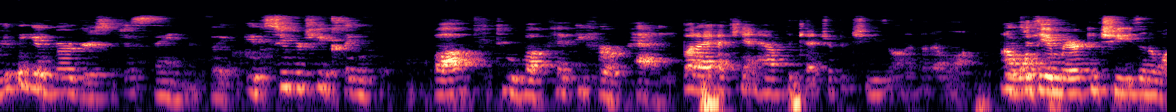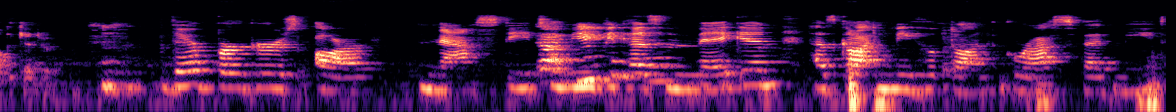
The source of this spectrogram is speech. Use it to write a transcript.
really good burgers. Just saying, it's like it's super cheap. It's like buck to a buck fifty for a patty. But I, I can't have the ketchup and cheese on it that I want. I want the American cheese and I want the ketchup. Their burgers are nasty to me because Megan has gotten me hooked on grass fed meat,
